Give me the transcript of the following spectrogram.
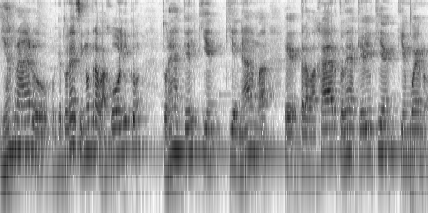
y es raro, porque tú eres el signo trabajólico, tú eres aquel quien, quien ama eh, trabajar, tú eres aquel quien, quien bueno,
